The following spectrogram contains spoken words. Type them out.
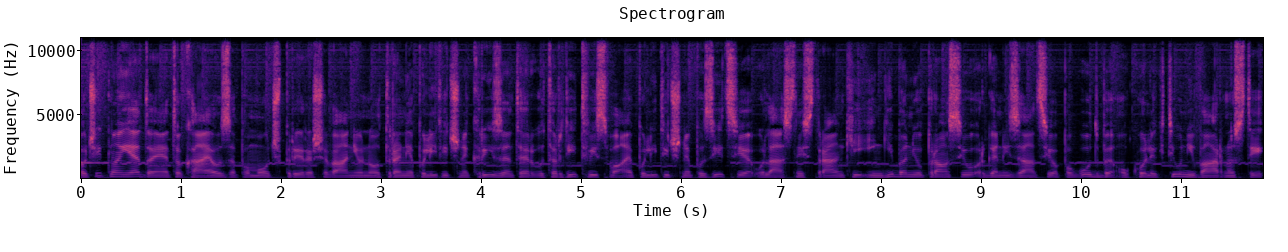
Očitno je, da je Tokajev za pomoč pri reševanju notranje politične krize ter utrditvi svoje politične pozicije v lastni stranki in gibanju prosil organizacijo pogodbe o kolektivni varnosti,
